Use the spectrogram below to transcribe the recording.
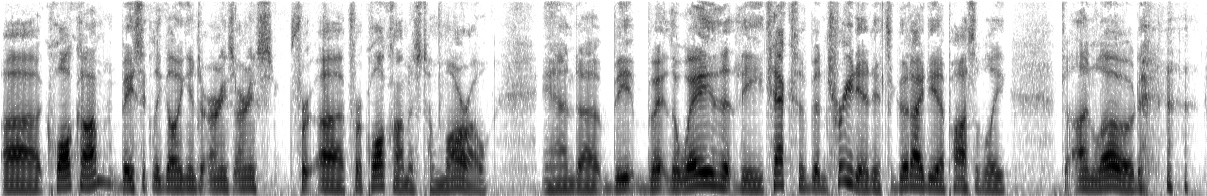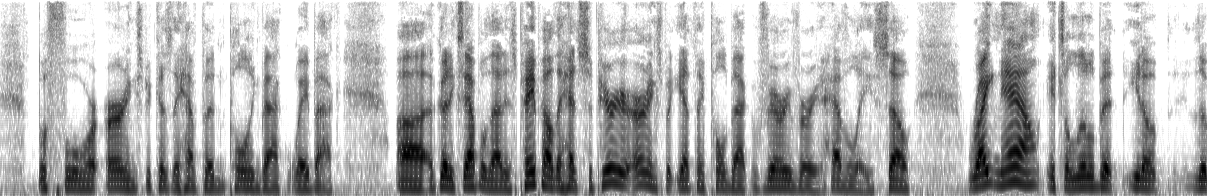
uh, Qualcomm, basically going into earnings. Earnings for uh, for Qualcomm is tomorrow, and uh, be, be, the way that the techs have been treated, it's a good idea possibly to unload before earnings because they have been pulling back way back. Uh, a good example of that is PayPal. They had superior earnings, but yet they pulled back very, very heavily. So right now, it's a little bit, you know, the,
